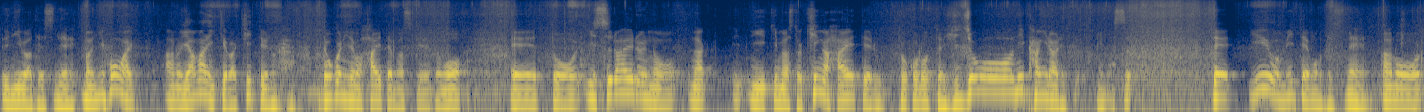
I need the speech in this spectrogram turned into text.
にはですね、まあ、日本はあの山に行けば木っていうのがどこにでも生えてますけれども、え、っとイスラエルのなに行きますと木が生えてるところって非常に限られています。で家を見てもですねあの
